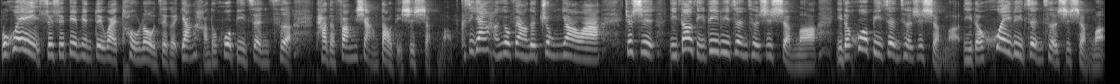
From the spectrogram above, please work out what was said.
不会随随便便对外透露这个央行的货币政策它的方向到底是什么。可是央行又非常的重要啊，就是你到底利率政策是什么，你的货币政策是什么，你的汇率政策是什么，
